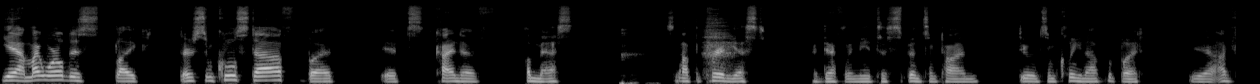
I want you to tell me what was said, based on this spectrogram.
yeah my world is like there's some cool stuff but it's kind of a mess. It's not the prettiest. I definitely need to spend some time doing some cleanup but yeah i've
